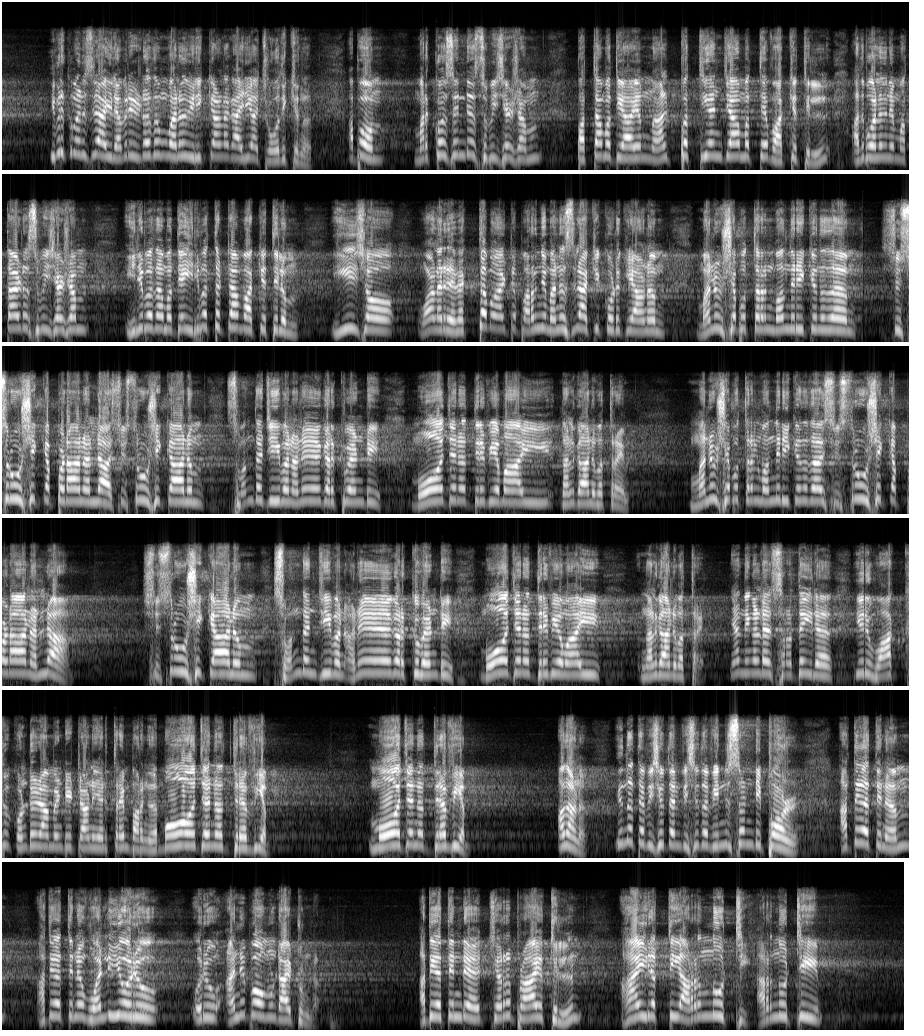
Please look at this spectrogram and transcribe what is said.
ഇവർക്ക് മനസ്സിലായില്ല. അവർ ഇടതും വലതും ഇരിക്കാനുള്ള കാര്യമാണ് ചോദിക്കുന്നത്. അപ്പം മർക്കോസിന്റെ സുവിശേഷം പത്താമധ്യായം നാൽപ്പത്തിയഞ്ചാമത്തെ വാക്യത്തിൽ അതുപോലെ തന്നെ മത്തായുടെ സുവിശേഷം ഇരുപതാമത്തെ ഇരുപത്തെട്ടാം വാക്യത്തിലും ഈശോ വളരെ വ്യക്തമായിട്ട് പറഞ്ഞ് മനസ്സിലാക്കി കൊടുക്കുകയാണ്. മനുഷ്യപുത്രൻ വന്നിരിക്കുന്നത് ശുശ്രൂഷിക്കപ്പെടാനല്ല ശുശ്രൂഷിക്കാനും സ്വന്തം ജീവൻ അനേകർക്ക് വേണ്ടി മോചനദ്രവ്യമായി നൽകാനും അത്രയും മനുഷ്യപുത്രൻ വന്നിരിക്കുന്നത് ശുശ്രൂഷിക്കപ്പെടാനല്ല ശുശ്രൂഷിക്കാനും സ്വന്തം ജീവൻ അനേകർക്ക് വേണ്ടി മോചനദ്രവ്യമായി നൽകാനും അത്രേ. ഞാൻ നിങ്ങളുടെ ശ്രദ്ധയിൽ ഈ ഒരു വാക്ക് കൊണ്ടുവരാൻ വേണ്ടിയിട്ടാണ് ഞാൻ ഇത്രയും പറഞ്ഞത്. മോചനദ്രവ്യം. മോചനദ്രവ്യം. അതാണ്. ഇന്നത്തെ വിശുദ്ധൻ വിശുദ്ധ വിൻസെന്റ് ഇപ്പോൾ അദ്ദേഹത്തിന് അദ്ദേഹത്തിന് വലിയൊരു ഒരു അനുഭവം ഉണ്ടായിട്ടുണ്ട് അദ്ദേഹത്തിന്റെ ചെറുപ്രായത്തിൽ ആയിരത്തി അറുന്നൂറ്റി അറുന്നൂറ്റി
